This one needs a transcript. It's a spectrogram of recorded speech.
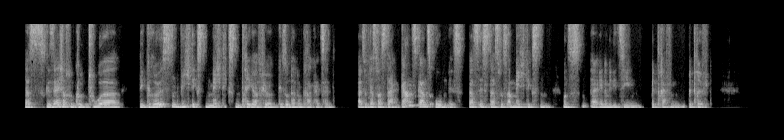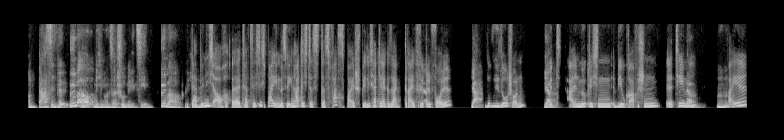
dass Gesellschaft und Kultur die größten, wichtigsten, mächtigsten Trigger für Gesundheit und Krankheit sind. Also das, was da ganz, ganz oben ist, das ist das, was am mächtigsten uns äh, in der Medizin betreffen, betrifft. Und da sind wir überhaupt nicht in unserer Schulmedizin. Überhaupt nicht. Da bin ich auch äh, tatsächlich bei Ihnen. Deswegen hatte ich das, das Fassbeispiel. Ich hatte ja gesagt, drei Viertel ja. voll. Ja. Sowieso schon. Ja. Mit allen möglichen biografischen äh, Themen. Ja. Mhm. Weil,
